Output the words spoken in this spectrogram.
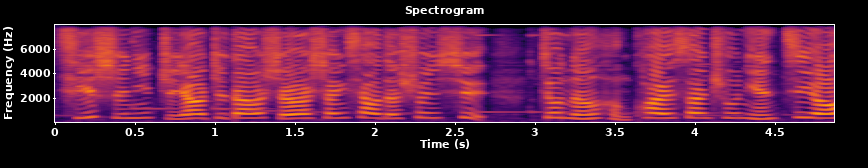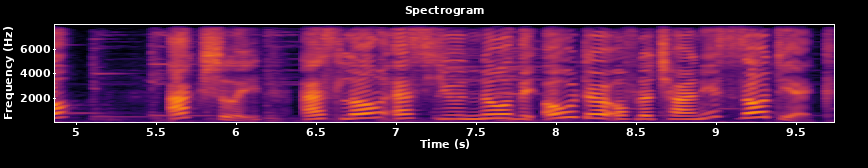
其实你只要知道十二生肖的顺序，就能很快算出年纪哦。Actually, as long as you know the order of the Chinese zodiac,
